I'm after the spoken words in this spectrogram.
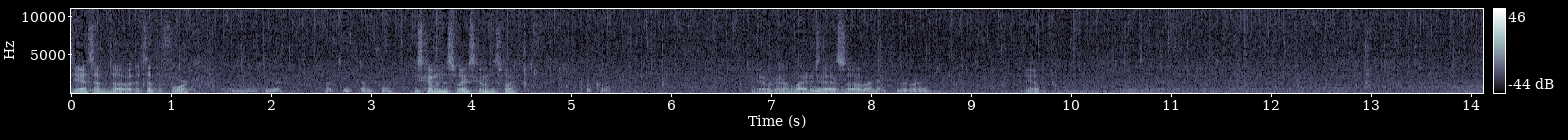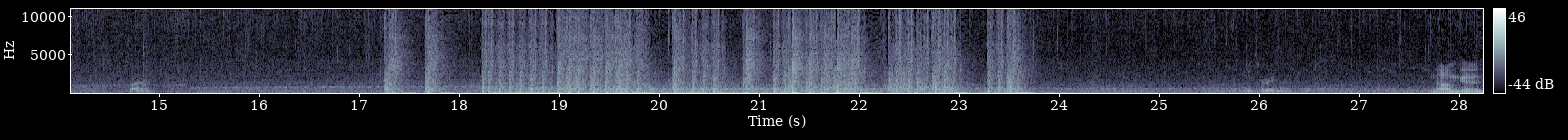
Yeah, it's at the it's at the fork. Mm, yeah. Hopefully. He's coming this way. He's coming this way. Cool, cool. Yeah, we're gonna light his Yeah, ass up. Right next to the road. Yep. Need to reload? No, I'm good.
